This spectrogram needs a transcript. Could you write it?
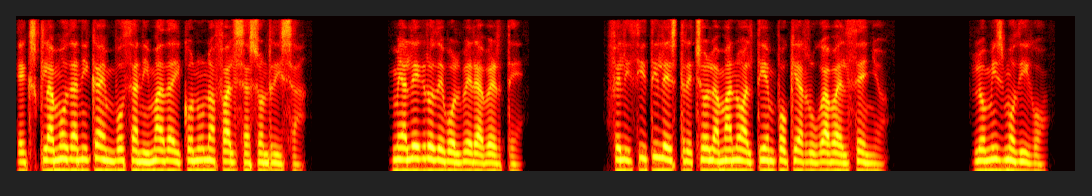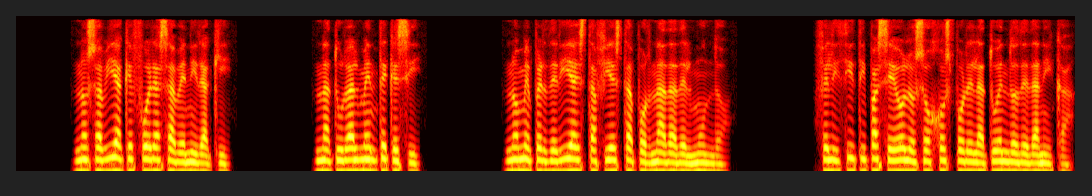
exclamó Danica en voz animada y con una falsa sonrisa. Me alegro de volver a verte. Felicity le estrechó la mano al tiempo que arrugaba el ceño. Lo mismo digo. No sabía que fueras a venir aquí. Naturalmente que sí. No me perdería esta fiesta por nada del mundo. Felicity paseó los ojos por el atuendo de Danica.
